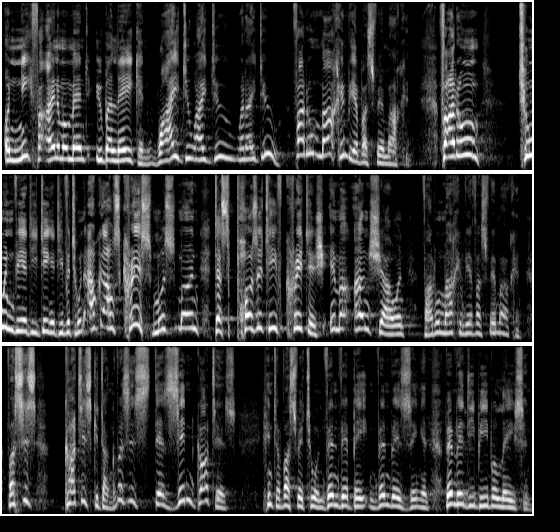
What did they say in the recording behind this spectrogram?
und nicht für einen Moment überlegen, why do I do what I do? Warum machen wir, was wir machen? Warum tun wir die Dinge, die wir tun. Auch als Christ muss man das positiv kritisch immer anschauen. Warum machen wir, was wir machen? Was ist Gottes Gedanke? Was ist der Sinn Gottes hinter was wir tun, wenn wir beten, wenn wir singen, wenn wir die Bibel lesen?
